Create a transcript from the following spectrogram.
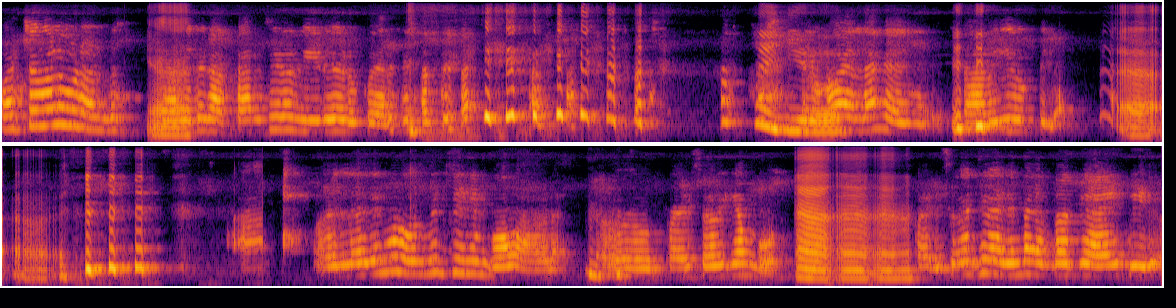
കൊച്ചുങ്ങൾ ഇവിടെ ഉണ്ട് എന്നിട്ട് കക്കാറച്ചിയുടെ വീഡിയോ എടുക്കുമായിരുന്നു എല്ലാം കഴിഞ്ഞു. കറി വെപ്പില്ല ആ, ആ. എല്ലാരും കൂടെ ഒന്നിച്ച് ഇനി പോവാ അവിടെ. പരിശോധിക്കാൻ ആ പരിശോധിച്ച് കഴിയുമ്പോ എന്തൊക്കെ ആയി തീരും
